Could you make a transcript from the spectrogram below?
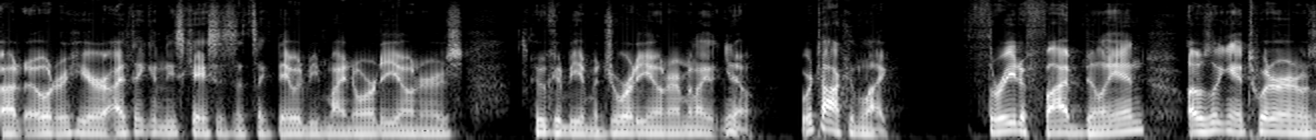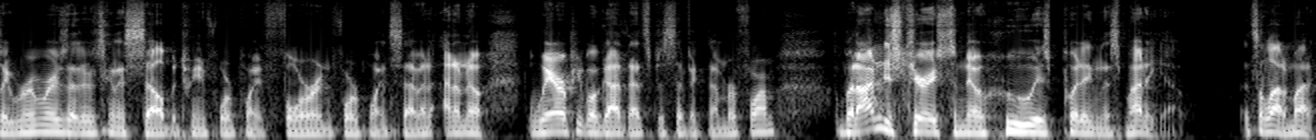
an owner here. I think in these cases, it's like they would be minority owners. Who could be a majority owner? I mean, like, you know, we're talking like three to five billion. I was looking at Twitter and it was like rumors that it's going to sell between 4.4 and 4.7. I don't know where people got that specific number from, but I'm just curious to know who is putting this money up. That's a lot of money.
